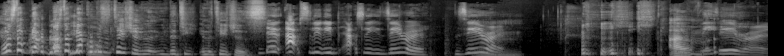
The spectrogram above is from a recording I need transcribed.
What's the where are black, what's the black people? representation in the, te- in the teachers? There's absolutely absolutely zero, zero, Um, zero.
